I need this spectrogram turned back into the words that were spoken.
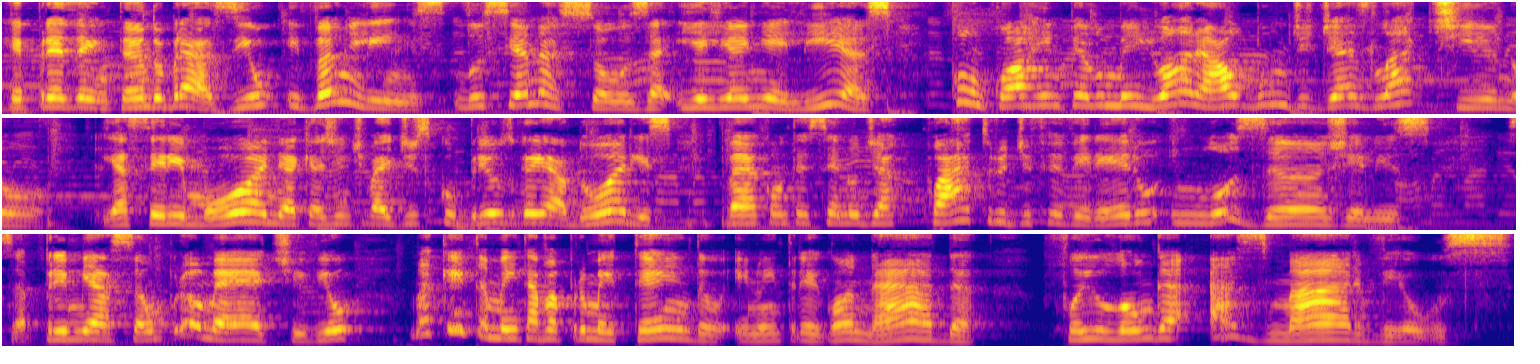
Representando o Brasil, Ivan Lins, Luciana Souza e Eliane Elias concorrem pelo melhor álbum de jazz latino. E a cerimônia que a gente vai descobrir os ganhadores vai acontecer no dia 4 de fevereiro em Los Angeles. Essa premiação promete, viu? Mas quem também estava prometendo e não entregou nada foi o longa As Marvels.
